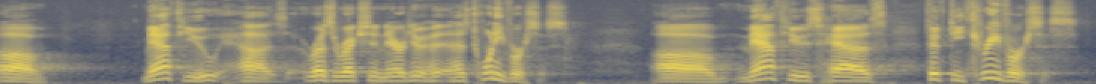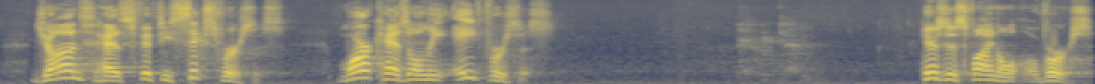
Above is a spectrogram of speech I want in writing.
Uh, resurrection narrative has 20 verses. Uh, Matthew's has 53 verses. John's has 56 verses. Mark has only eight verses. Here's his final verse.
